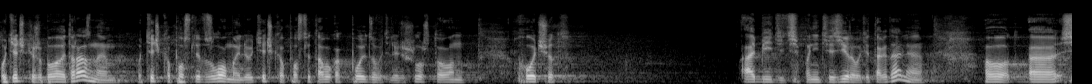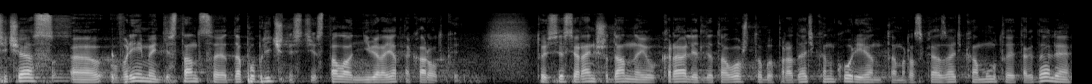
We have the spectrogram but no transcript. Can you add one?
Утечки же бывают разные. Утечка после взлома или утечка после того, как пользователь решил, что он хочет обидеть, монетизировать и так далее. Вот. Э, сейчас э, время, дистанция до публичности стала невероятно короткой. То есть если раньше данные крали для того, чтобы продать конкурентам, рассказать кому-то и так далее,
